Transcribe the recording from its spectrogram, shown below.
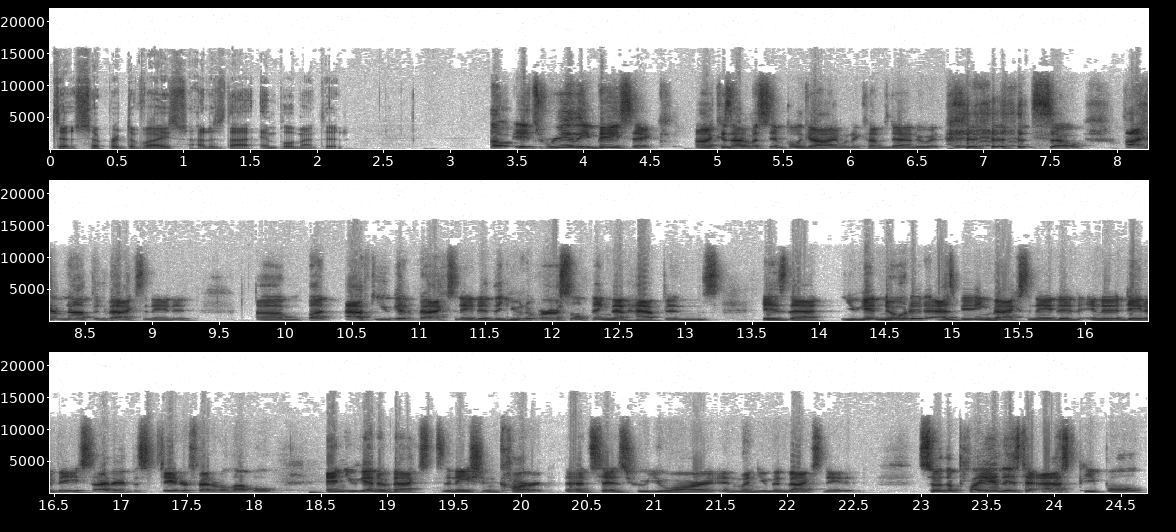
di- separate device? How does that implemented? Oh, it's really basic because I'm a simple guy when it comes down to it. so I have not been vaccinated. Um, but after you get vaccinated, the universal thing that happens is that you get noted as being vaccinated in a database, either at the state or federal level, and you get a vaccination card that says who you are and when you've been vaccinated. So the plan is to ask people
